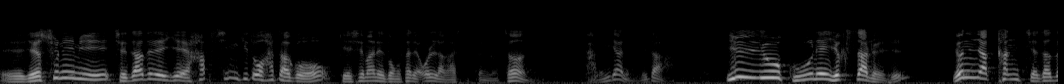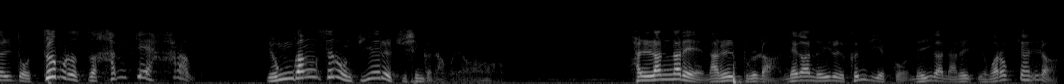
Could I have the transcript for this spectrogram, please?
예수님이 제자들에게 합심 기도하자고 게세만의 동산에 올라갔었던 것은 다른 게 아닙니다. 인류 구원의 역사를 연약한 제자들도 더불어서 함께 하라고 영광스러운 기회를 주신 거라고요. 환란 날에 나를 부르라. 내가 너희를 건지겠고 너희가 나를 영화롭게 하리라.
